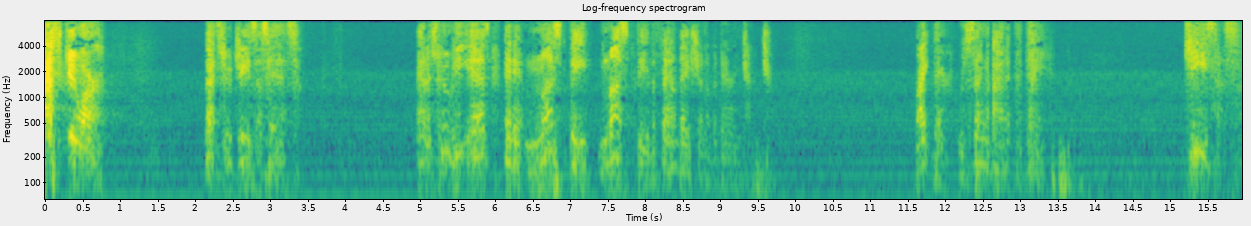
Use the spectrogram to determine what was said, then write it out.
rescuer. That's who Jesus is. That is who he is, and it must be, must be the foundation of a daring church. Right there. We sang about it today. Jesus.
